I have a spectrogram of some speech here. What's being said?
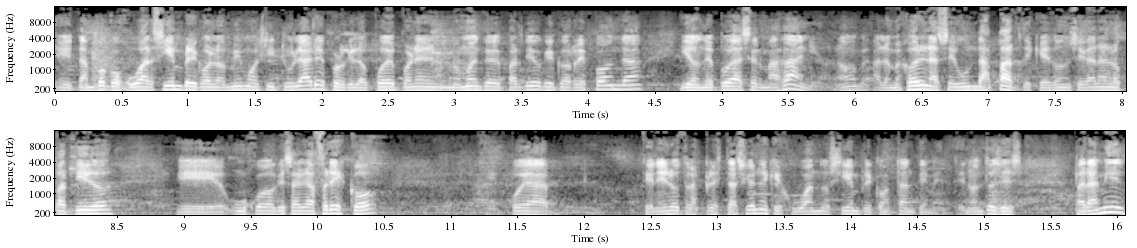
eh, tampoco jugar siempre con los mismos titulares porque los puede poner en un momento del partido que corresponda y donde pueda hacer más daño. ¿no? A lo mejor en las segundas partes, que es donde se ganan los partidos, eh, un juego que salga fresco pueda tener otras prestaciones que jugando siempre constantemente. ¿no? Entonces, para mí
